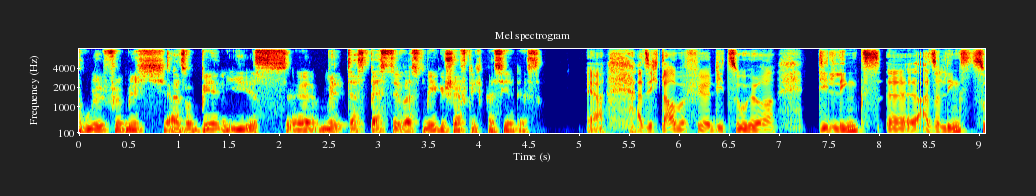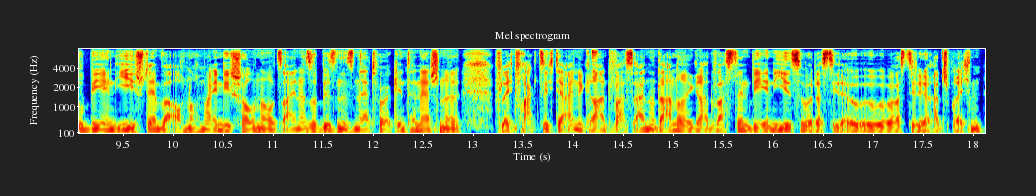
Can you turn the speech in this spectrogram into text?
cool für mich. Also BNI ist äh, mit das Beste, was mir geschäftlich passiert ist. Ja, also ich glaube für die Zuhörer, die Links, äh, also Links zu BNI stellen wir auch nochmal in die Show Notes ein, also Business Network International. Vielleicht fragt sich der eine gerade, was ein oder andere gerade, was denn BNI ist, über das die, über was die gerade sprechen.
